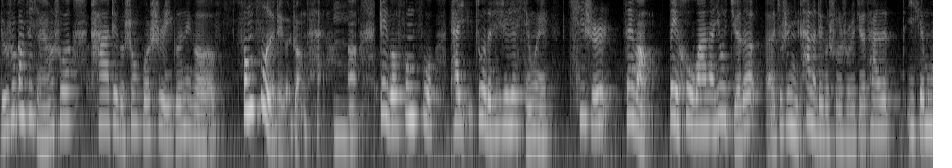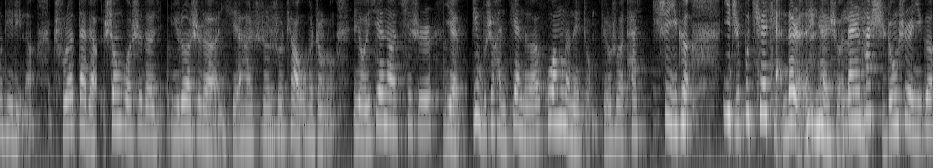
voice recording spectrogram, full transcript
比如说刚才小杨说，他这个生活是一个那个丰富的这个状态啊，嗯，这个丰富他做的这这些行为，其实再往背后挖呢，又觉得呃，就是你看了这个书的时候，就觉得他。一些目的里呢，除了代表生活式的、娱乐式的一些，哈，就是说跳舞和整容，有一些呢，其实也并不是很见得光的那种。比如说，他是一个一直不缺钱的人，应该说，但是他始终是一个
